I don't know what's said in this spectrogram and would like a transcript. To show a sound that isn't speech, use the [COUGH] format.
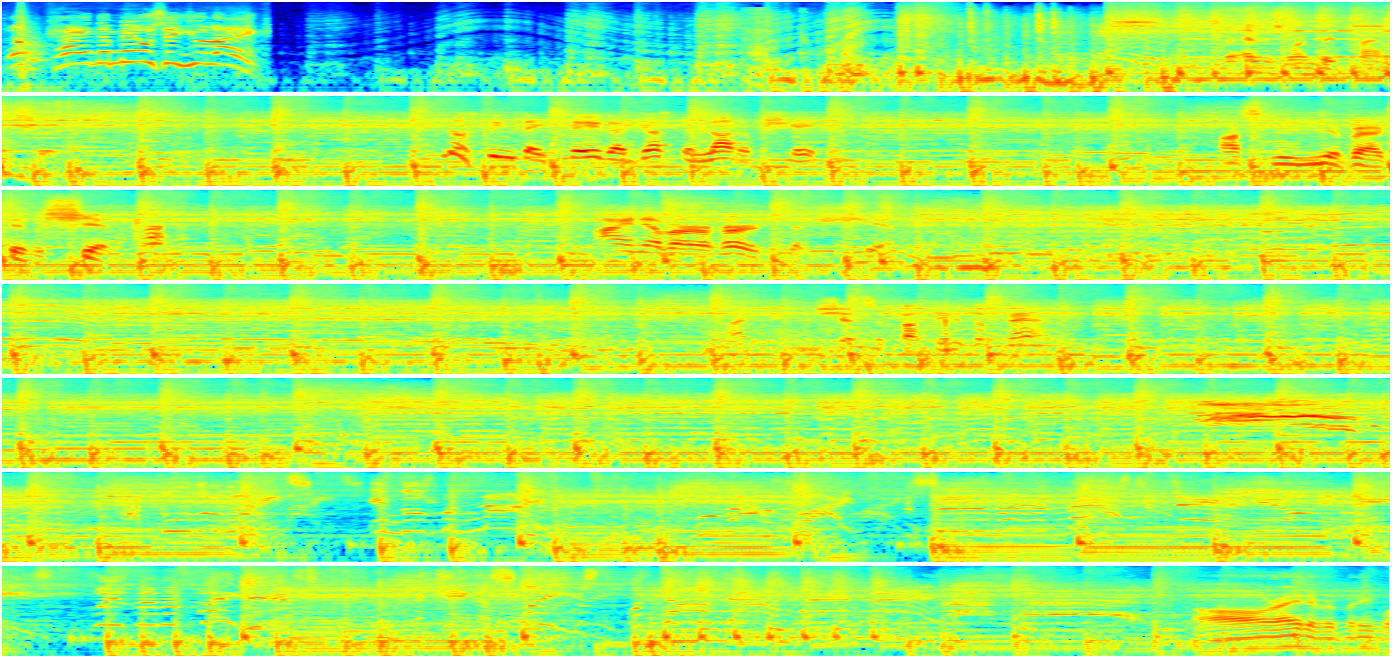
What kind of music you like? That is one big pile of shit. Those things they say, they're just a lot of shit. Ask me if I give a shit. I never heard such shit. I think the shit's about to hit the fan.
